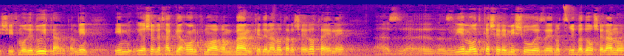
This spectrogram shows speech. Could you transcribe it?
שהתמודדו איתן, אתה מבין? אם יושב לך גאון כמו הרמב"ן כדי לענות על השאלות האלה, אז, אז יהיה מאוד קשה למישהו, איזה נוצרי בדור שלנו,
